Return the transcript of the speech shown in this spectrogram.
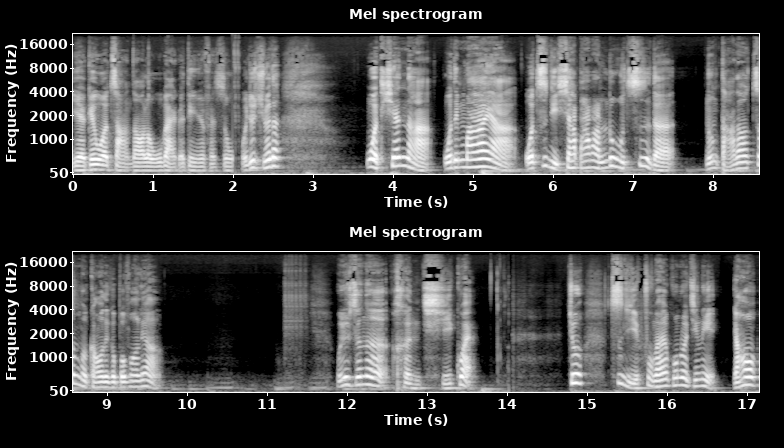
也给我涨到了五百个订阅粉丝。我就觉得，我天哪，我的妈呀，我自己瞎叭叭录制的。能达到这么高的一个播放量，我就真的很奇怪。就自己复盘工作经历，然后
